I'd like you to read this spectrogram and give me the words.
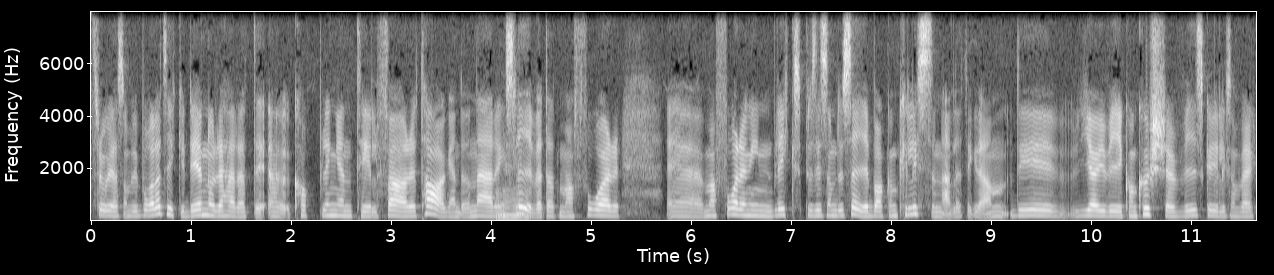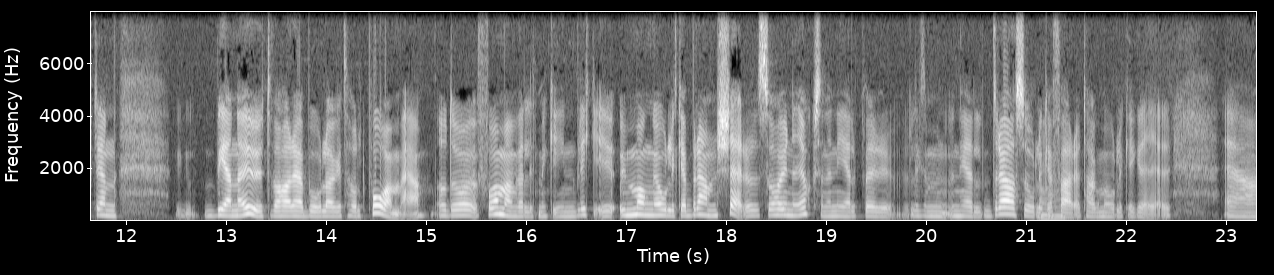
tror jag som vi båda tycker, det är nog det här att det är kopplingen till företagande och näringslivet, att man får, eh, man får en inblick, precis som du säger, bakom kulisserna lite grann. Det gör ju vi i konkurser, vi ska ju liksom verkligen bena ut vad har det här bolaget hållit på med. Och då får man väldigt mycket inblick i, i många olika branscher. Och så har ju ni också när ni hjälper liksom en hel drös olika Mm. företag med olika grejer. Eh,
